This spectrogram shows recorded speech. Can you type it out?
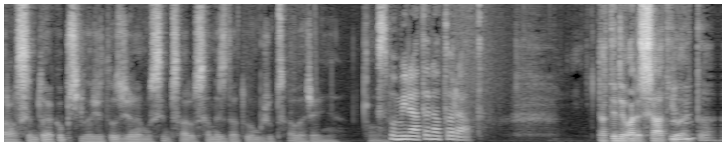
bral jsem to jako příležitost, že nemusím psát do samizdatu a můžu psát veřejně. No. Vzpomínáte na to rád? Na ty 90. Mm-hmm. léta?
